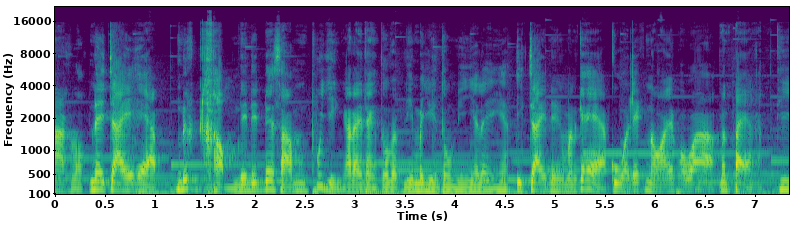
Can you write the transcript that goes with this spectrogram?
มากหรอกในใจแอบนึกขำนิดๆด้วยซ้ำผู้หญิงอะไรแต่งตัวแบบนี้มายืนตรงนี้อะไรอย่างเงี้ยอีกใจหนึ่งมันก็แอบกลัวเล็กน้อยเพราะว่ามันแปลกอะที่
